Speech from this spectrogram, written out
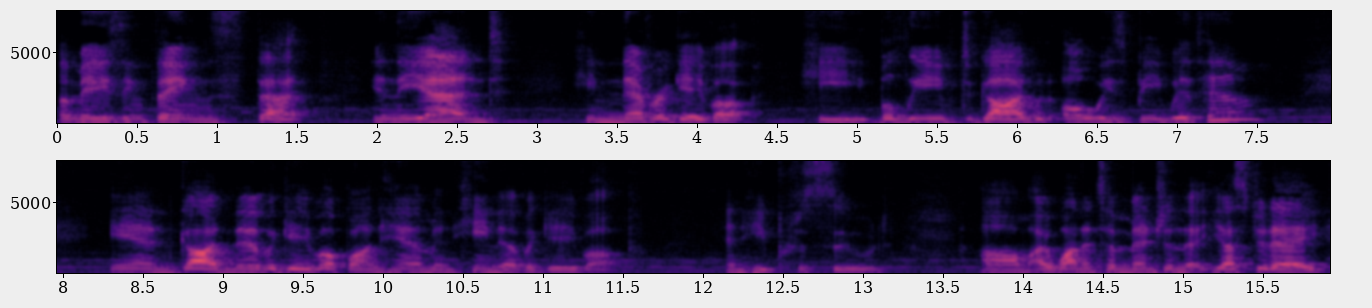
amazing things that in the end, he never gave up. He believed God would always be with him and God never gave up on him and he never gave up and he pursued. Um, I wanted to mention that yesterday,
